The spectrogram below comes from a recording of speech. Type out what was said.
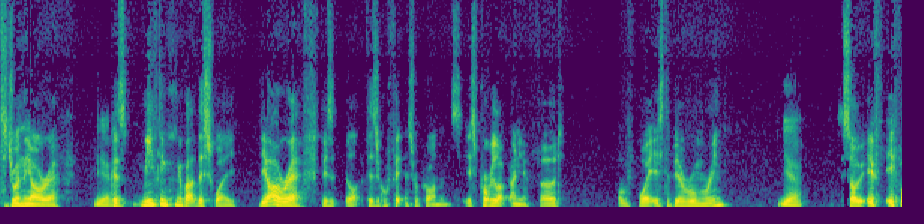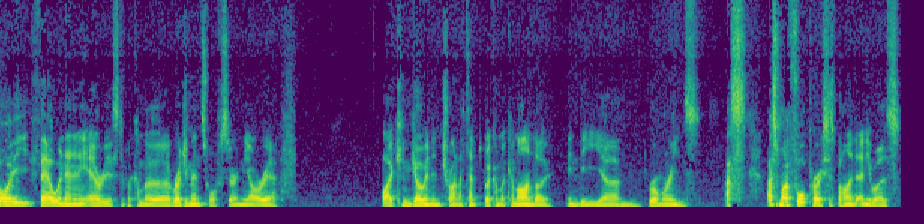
to join the RF. Yeah, Because me thinking about this way, the RF phys- like physical fitness requirements is probably like only a third of what it is to be a Royal Marine. yeah, So if if I fail in any areas to become a regimental officer in the RAF, I can go in and try and attempt to become a commando in the um, Royal Marines. That's that's my thought process behind it, anyways.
